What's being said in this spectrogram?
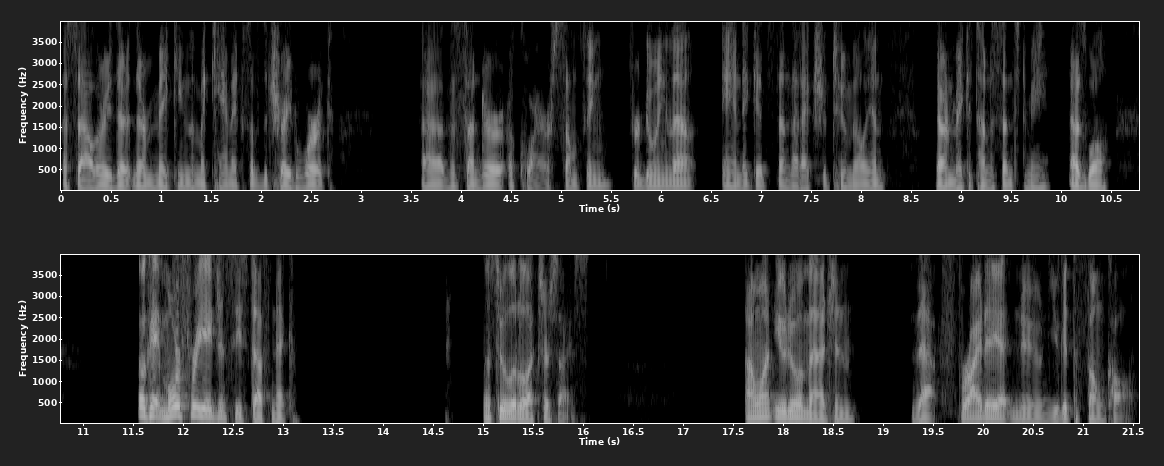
a salary. They're they're making the mechanics of the trade work. Uh, the Thunder acquire something for doing that, and it gets them that extra two million. That would make a ton of sense to me as well. Okay, more free agency stuff, Nick. Let's do a little exercise. I want you to imagine that Friday at noon, you get the phone call.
